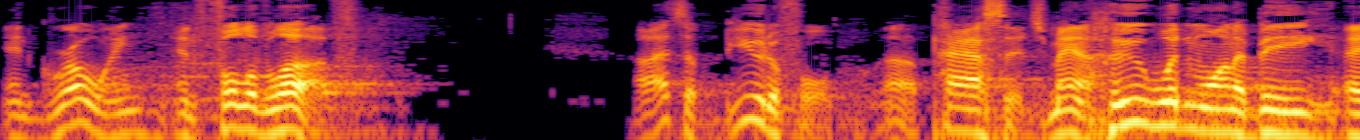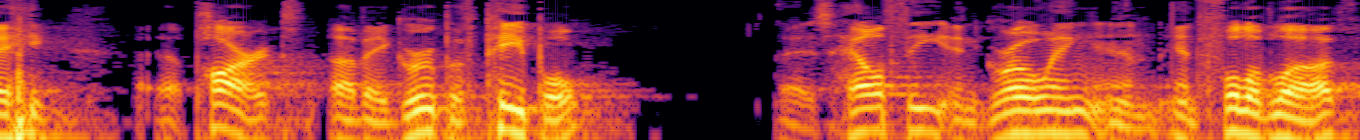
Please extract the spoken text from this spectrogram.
and growing and full of love. Now, that's a beautiful uh, passage. Man, who wouldn't want to be a part of a group of people that is healthy and growing and, and full of love.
